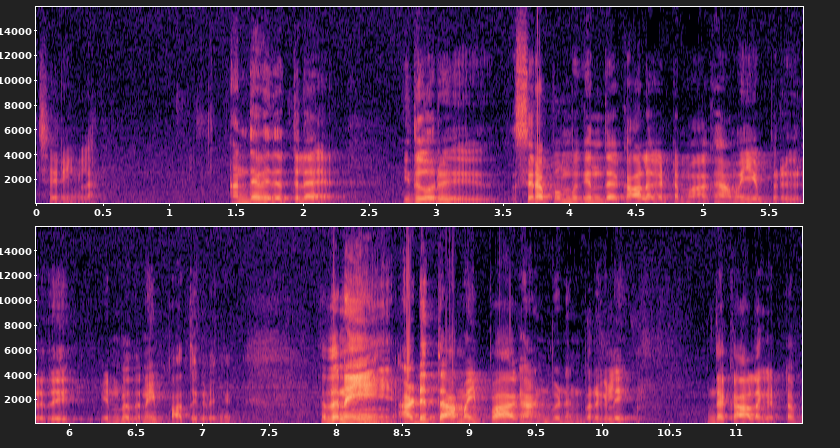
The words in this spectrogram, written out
சரிங்களா? அந்த விதத்தில் இது ஒரு சிறப்பு மிகுந்த காலகட்டமாக அமையப்பெறுகிறது என்பதனை பார்த்துக்கிடுங்க. அதனை அடுத்த அமைப்பாக அன்பு நண்பர்களே இந்த காலகட்டம்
